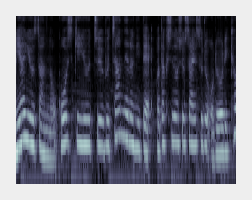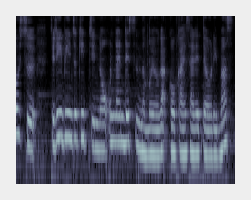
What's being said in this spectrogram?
みやゆうさんの公式 YouTube チャンネルにて私の主催するお料理教室ジェリービーンズキッチンのオンラインレッスンの模様が公開されております。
